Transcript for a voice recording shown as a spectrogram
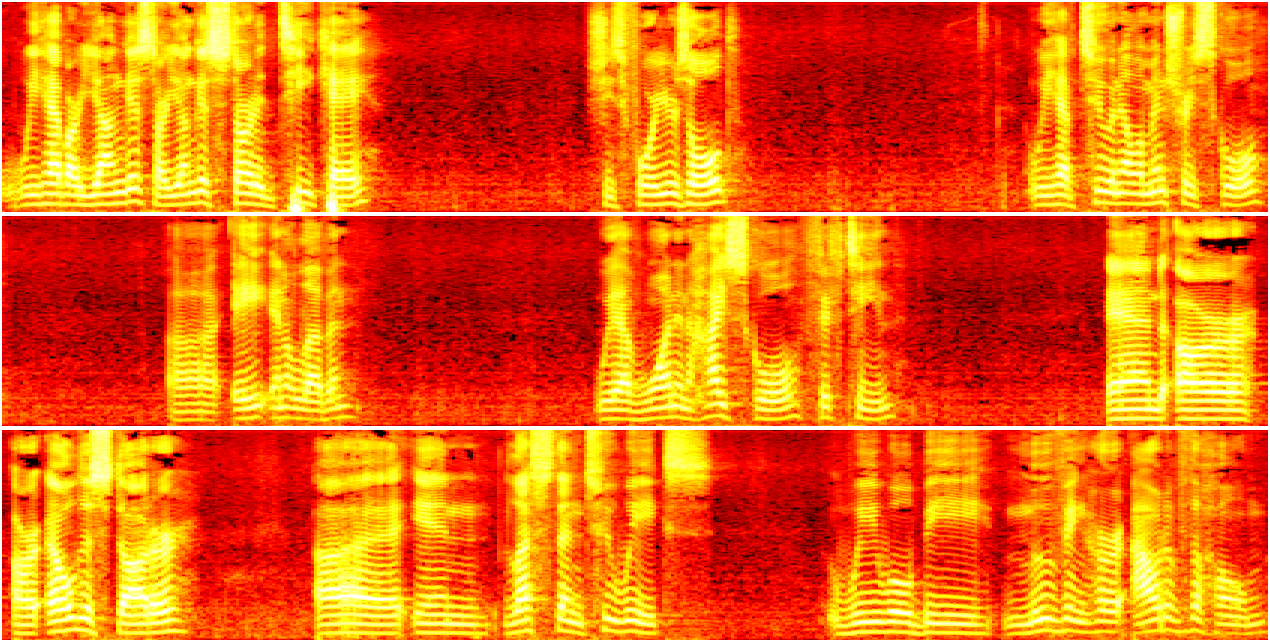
we have our youngest. Our youngest started TK. She's four years old. We have two in elementary school uh, 8 and 11. We have one in high school, 15. And our, our eldest daughter, uh, in less than two weeks, we will be moving her out of the home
